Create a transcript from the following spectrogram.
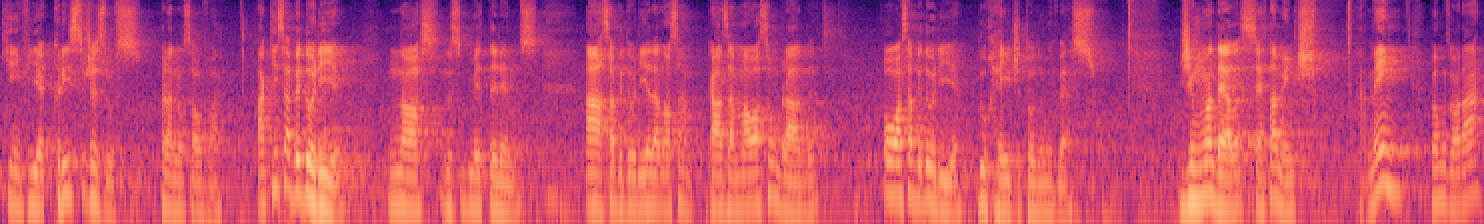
que envia Cristo Jesus para nos salvar? A que sabedoria nós nos submeteremos? À sabedoria da nossa casa mal assombrada ou à sabedoria do Rei de todo o universo? de uma delas, certamente. Amém? Vamos orar?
